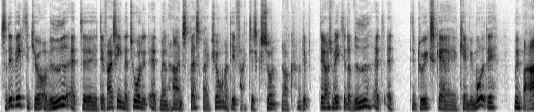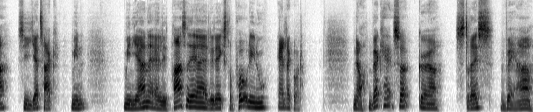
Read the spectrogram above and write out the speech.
Så det er vigtigt jo at vide, at øh, det er faktisk helt naturligt, at man har en stressreaktion, og det er faktisk sundt nok. Og det, det er også vigtigt at vide, at, at du ikke skal kæmpe imod det, men bare sige ja tak. Min min hjerne er lidt presset, jeg er lidt ekstra på lige nu. Alt er godt. Nå, hvad kan så gøre stress værre?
